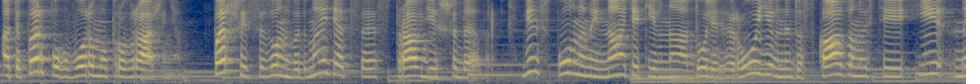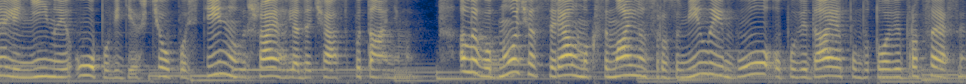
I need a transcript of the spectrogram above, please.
А тепер поговоримо про враження. Перший сезон ведмедя це справді шедевр. Він сповнений натяків на долі героїв, недосказаності і нелінійної оповіді, що постійно лишає глядача з питаннями. Але водночас серіал максимально зрозумілий, бо оповідає побутові процеси.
